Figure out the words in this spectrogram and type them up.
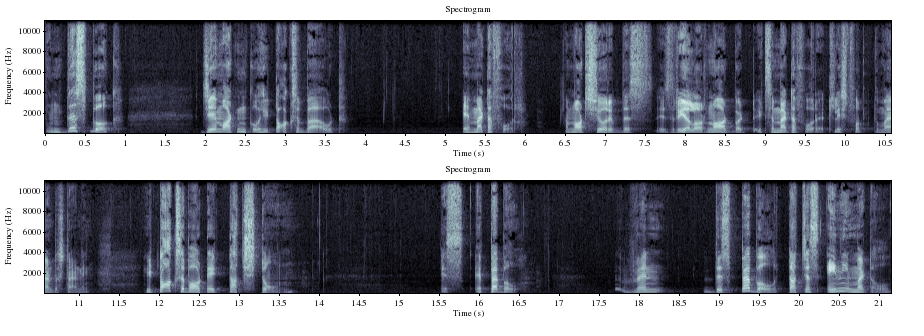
In this book, J. Martin Kohe talks about a metaphor. I'm not sure if this is real or not, but it's a metaphor, at least for to my understanding. He talks about a touchstone is a pebble. When this pebble touches any metal,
